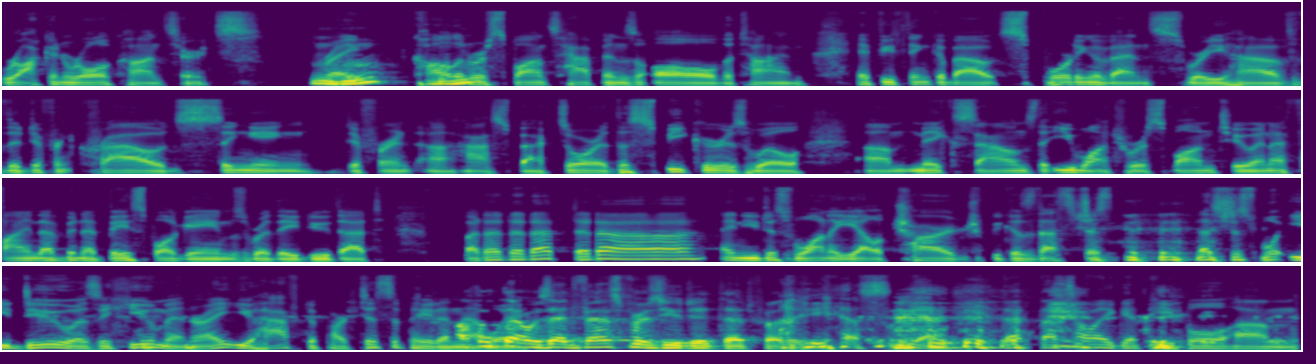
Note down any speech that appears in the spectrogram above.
rock and roll concerts, right? Mm-hmm. Call mm-hmm. and response happens all the time. If you think about sporting events where you have the different crowds singing different uh, aspects, or the speakers will um, make sounds that you want to respond to. And I find I've been at baseball games where they do that da and you just want to yell charge because that's just that's just what you do as a human, right? You have to participate in that. I thought way. that was at Vespers you did that, Father. yes, yeah, that, that's how I get people um,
